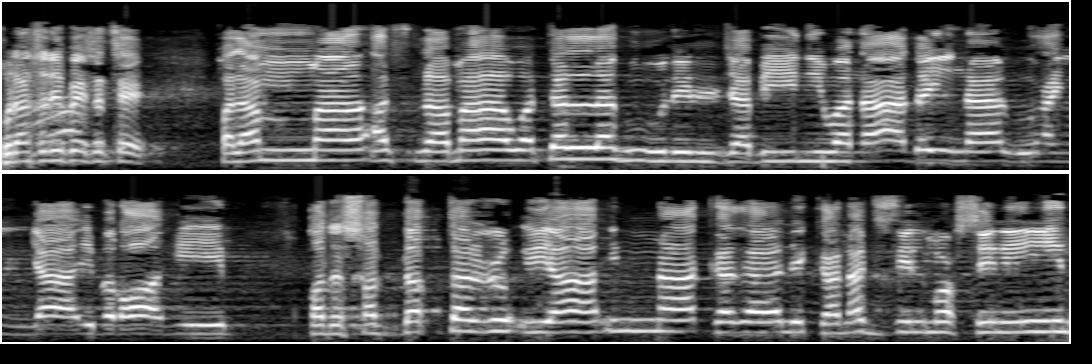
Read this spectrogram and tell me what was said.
কোরআন শরীফে এসেছে فلما أسلما وتله للجبين وناديناه أن يا إبراهيم قد صدقت الرؤيا إنا كذلك نجزي المحسنين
